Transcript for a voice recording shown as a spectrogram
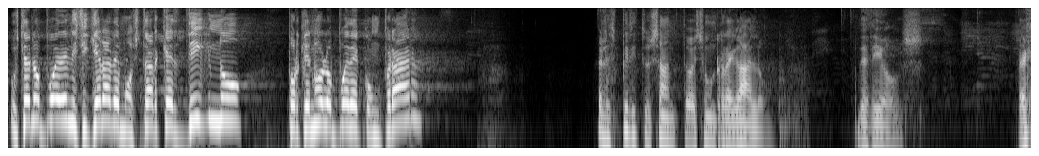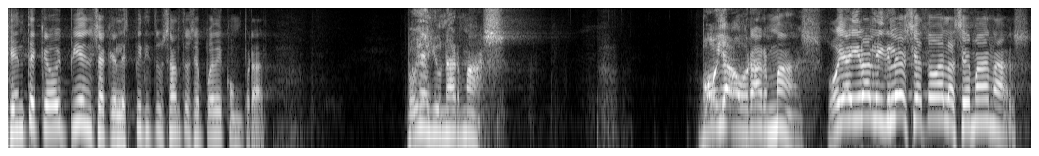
usted no puede ni siquiera demostrar que es digno porque no lo puede comprar. El Espíritu Santo es un regalo de Dios. Hay gente que hoy piensa que el Espíritu Santo se puede comprar. Voy a ayunar más. Voy a orar más. Voy a ir a la iglesia todas las semanas.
